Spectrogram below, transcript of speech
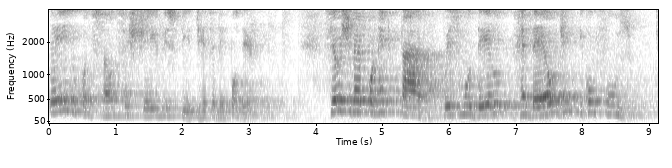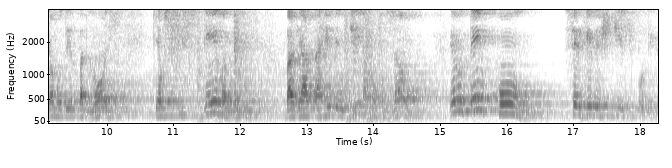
tenho condição de ser cheio do Espírito, de receber poder. Se eu estiver conectado com esse modelo rebelde e confuso, que é o modelo babilônico, que é o sistema mundo, baseado na rebeldia e na confusão, eu não tenho como ser revestido de poder.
